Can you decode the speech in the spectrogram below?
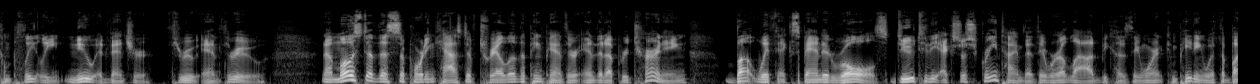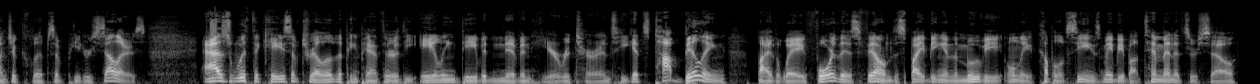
completely new adventure through and through. Now, most of the supporting cast of Trail of the Pink Panther ended up returning, but with expanded roles due to the extra screen time that they were allowed because they weren't competing with a bunch of clips of Peter Sellers. As with the case of Trail of the Pink Panther, the ailing David Niven here returns. He gets top billing, by the way, for this film, despite being in the movie only a couple of scenes, maybe about 10 minutes or so.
